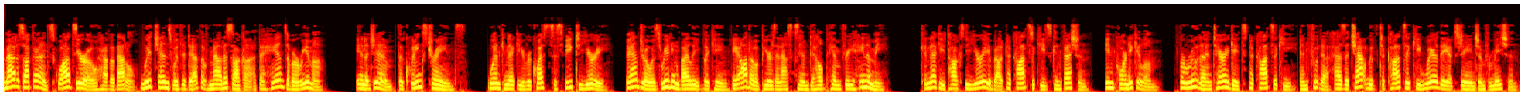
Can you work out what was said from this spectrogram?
Madasaka and Squad Zero have a battle, which ends with the death of Madasaka at the hands of Arima. In a gym, the Quinx trains. When Kaneki requests to speak to Yuri, Banjo is reading by the King. Hayato appears and asks him to help him free Hinami. Kaneki talks to Yuri about Takatsuki's confession. In Corniculum, Furuta interrogates Takatsuki, and Fuda has a chat with Takatsuki where they exchange information.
